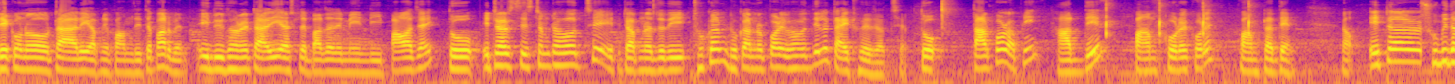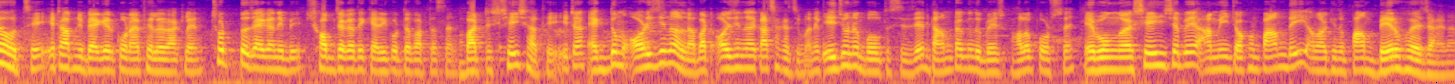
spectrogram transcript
যে কোনো টায়ারে আপনি পাম্প দিতে পারবেন। এই দুই ধরনের টায়ারই আসলে বাজারে মেইনলি পাওয়া যায়। তো এটার সিস্টেমটা হচ্ছে, এটা আপনার যদি ঢুকান, ঢুকানোর পর এভাবে দিলে টাইট হয়ে যাচ্ছে। তো তারপর আপনি হাত দিয়ে পাম্প করে করে পাম্পটা দেন। নাও এটার সুবিধা হচ্ছে, এটা আপনি ব্যাগের কোনায় ফেলে রাখলেন, ছোট্ট জায়গা নেবে, সব জায়গাতে ক্যারি করতে পারতেছেন। বাট সেই সাথে এটা একদম অরিজিনাল না বাট অরিজিনাল কাছাকাছি মানে এই জন্য বলতেছি যে দামটা কিন্তু বেশ ভালো পড়ছে। এবং সেই হিসেবে আমি যখন পাম্প দেই, আমার কিন্তু পাম্প বের হয়ে যায় না।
